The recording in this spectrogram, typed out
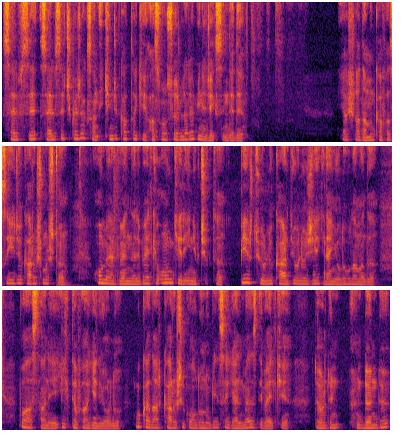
Servise, servise çıkacaksan ikinci kattaki asansörlere bineceksin dedi. Yaşlı adamın kafası iyice karışmıştı. O merdivenleri belki on kere inip çıktı. Bir türlü kardiyolojiye giden yolu bulamadı. Bu hastaneye ilk defa geliyordu. Bu kadar karışık olduğunu bilse gelmezdi belki. Dördün, döndü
